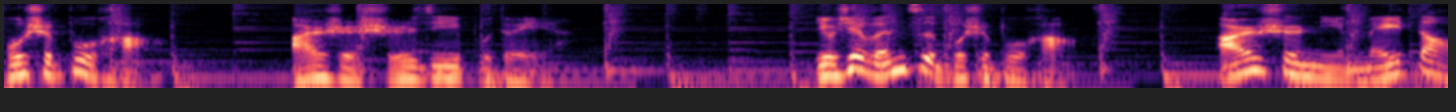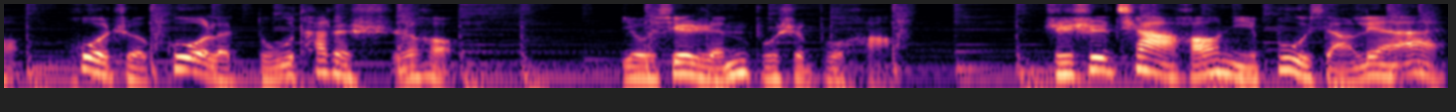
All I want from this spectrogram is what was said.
不是不好，而是时机不对呀。有些文字不是不好，而是你没到或者过了读它的时候。有些人不是不好，只是恰好你不想恋爱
